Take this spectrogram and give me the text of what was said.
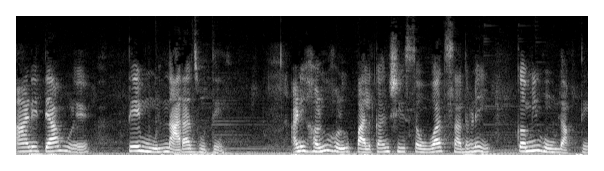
आणि त्यामुळे ते मूल नाराज होते आणि हळूहळू पालकांशी संवाद साधणे कमी होऊ लागते.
